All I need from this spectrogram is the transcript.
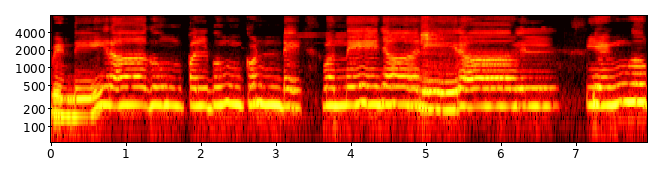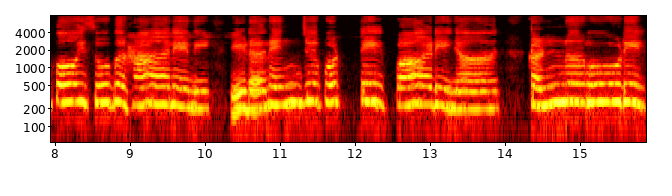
വെണ്ണീറാകും പൽബും കൊണ്ടേ വന്നേ ഞാനീരാവിൽ എങ്ങു പോയി സുബഹാനെ നീ? ഇടനെഞ്ചു പൊട്ടിപ്പാടി ഞാൻ. കണ്ണു മൂടി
